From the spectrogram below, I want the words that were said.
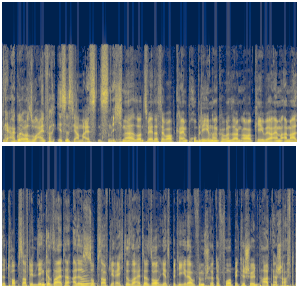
Ja gut, aber so einfach ist es ja meistens nicht, ne? Sonst wäre das ja überhaupt kein Problem. Dann könnte man sagen, okay, wir einmal, einmal alle Tops auf die linke Seite, alle Subs auf die rechte Seite. So, jetzt bitte jeder fünf Schritte vor, bitte schön Partnerschaft.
